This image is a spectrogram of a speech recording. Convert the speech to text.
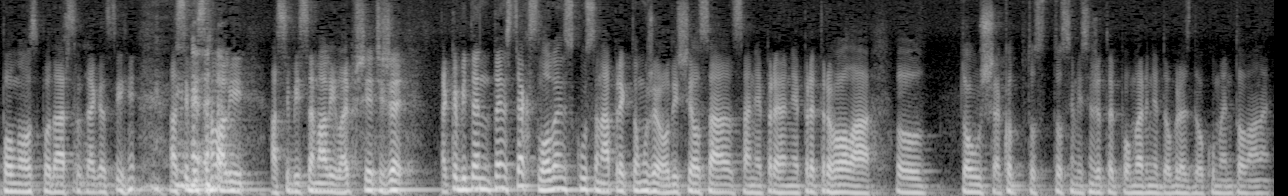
polnohospodárstvu, tak asi, asi, by sa mali, asi by sa mali lepšie. Čiže akoby ten, ten vzťah k Slovensku sa napriek tomu, že odišiel, sa, sa nepre, nepretrhol a to už, ako, to, to si myslím, že to je pomerne dobre zdokumentované.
